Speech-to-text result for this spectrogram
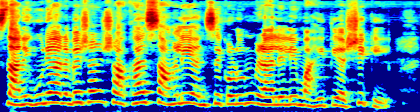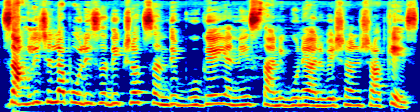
स्थानिक गुन्हे अन्वेषण शाखा सांगली यांचेकडून मिळालेली माहिती अशी की सांगली जिल्हा पोलीस अधीक्षक संदीप घुगे यांनी स्थानिक गुन्हे अन्वेषण शाखेस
